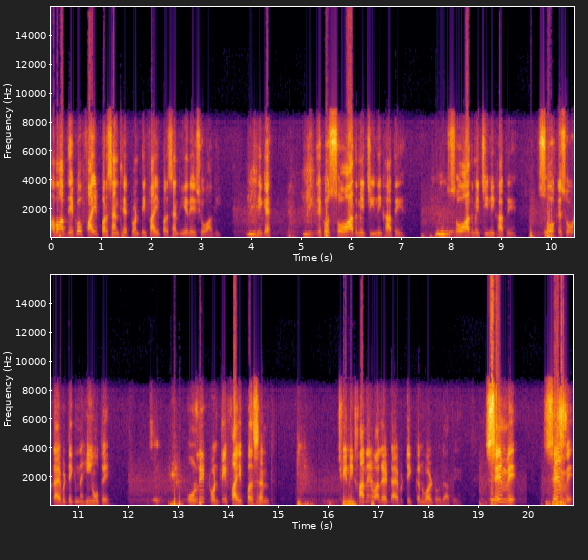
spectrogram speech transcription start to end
अब आप देखो फाइव परसेंट है ट्वेंटी फाइव परसेंट ये रेशो आ गई। हम्म। ठीक है? देखो सौ आदमी चीनी खाते हैं। हम्म। सौ आदमी चीनी खाते हैं। सौ के सौ डायबिटिक नहीं होते। ओनली ट्वेंटी फाइव परसेंट चीनी खाने वाले डायबिटिक कन्वर्ट हो जाते हैं। सेम वे सेम वे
